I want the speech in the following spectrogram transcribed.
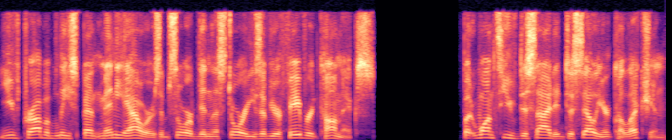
you've probably spent many hours absorbed in the stories of your favorite comics. But once you've decided to sell your collection,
